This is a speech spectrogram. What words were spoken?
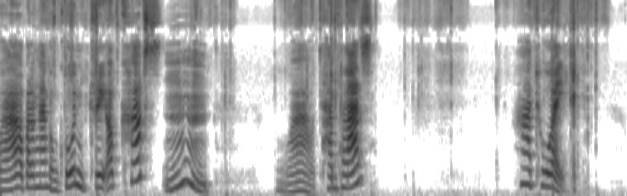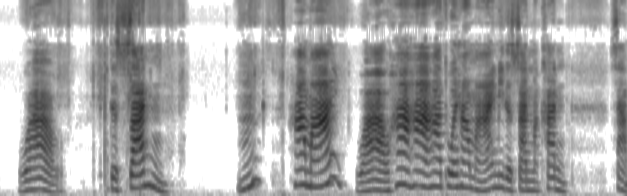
ว้าว พลังงานของคุณ Tree of Cups อืม ว้าว Temperance ห้าถ้วย ว้าว The Sun อืมห้าไม้ ว้าวห้าห้าห้าถ้วยห้าไม้ มี The Sun มาขั้นสาม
